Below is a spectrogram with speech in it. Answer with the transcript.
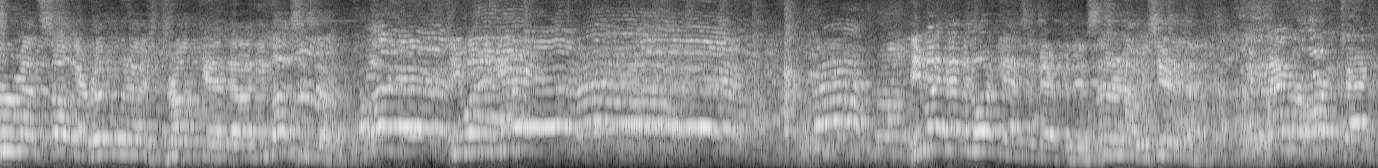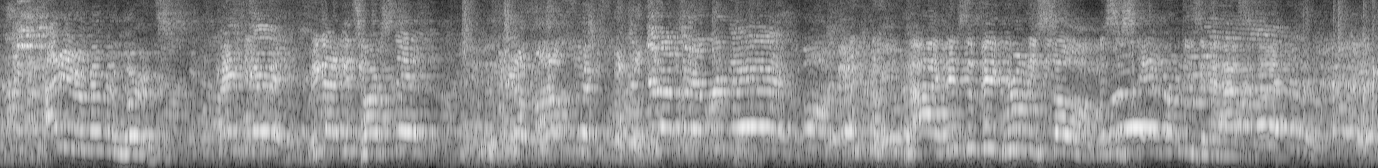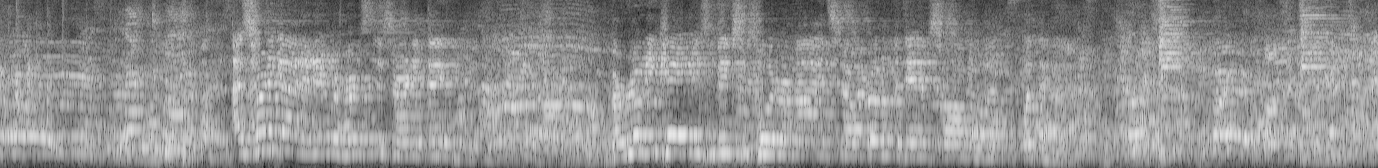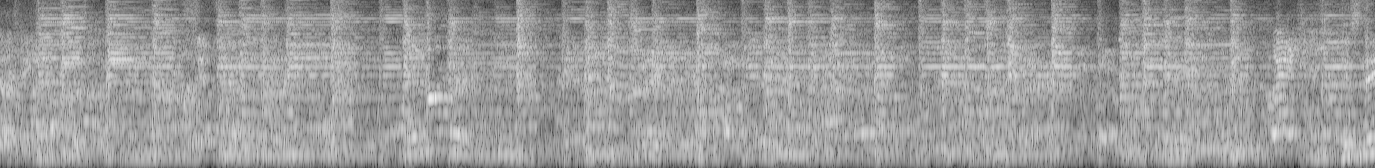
screw around song. I wrote it when I was drunk, and uh, he loves it though. Do you want to hear it? He might have an orgasm after this. I don't know. He's here tonight. or anything. But Rudy King, he's a big supporter of mine, so I wrote him a damn song, and what, what the hell. His name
